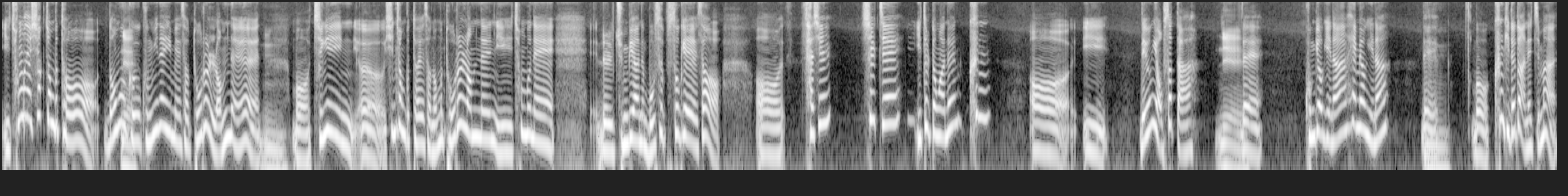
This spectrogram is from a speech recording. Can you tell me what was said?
이 청문회 시작 전부터 너무 네. 그 국민의힘에서 도를 넘는 음, 뭐 증인 어, 신청부터 해서 너무 도를 넘는 이 청문회를 준비하는 모습 속에서 어 사실 실제 이틀 동안은 큰 어 이 내용이 없었다. 예. 네. 공격이나 해명이나 네. 음, 뭐큰 기대도 안 했지만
